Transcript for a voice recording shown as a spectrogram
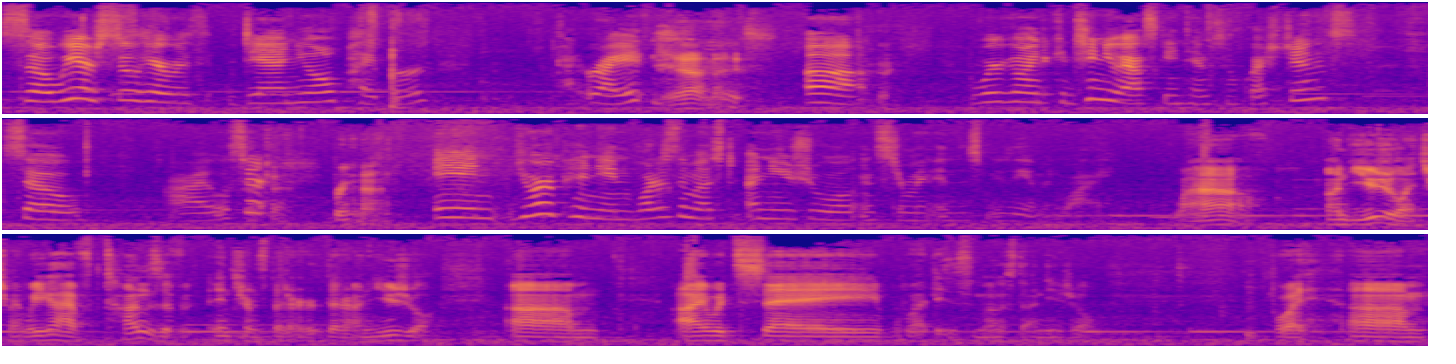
So we are still here with Daniel Piper. Got it right. Yeah, nice. Uh, we're going to continue asking him some questions. So I will start. Okay, bring it on. In your opinion, what is the most unusual instrument in this museum and why? Wow, unusual instrument. We have tons of instruments that are that are unusual. Um, I would say, what is the most unusual? Boy, um,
